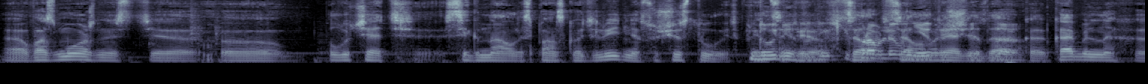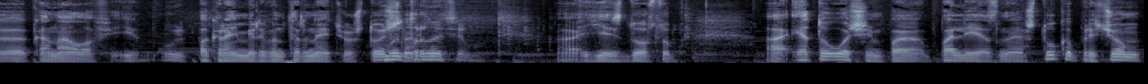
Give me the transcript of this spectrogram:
э, возможность э, э, получать сигнал испанского телевидения существует. В Да нет, принципе, в, цел- в целом нет ряде сейчас, да, да. кабельных э, каналов, и, ну, по крайней мере, в интернете уж В точно. интернете. а, есть доступ. Это очень по- полезная штука, причем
